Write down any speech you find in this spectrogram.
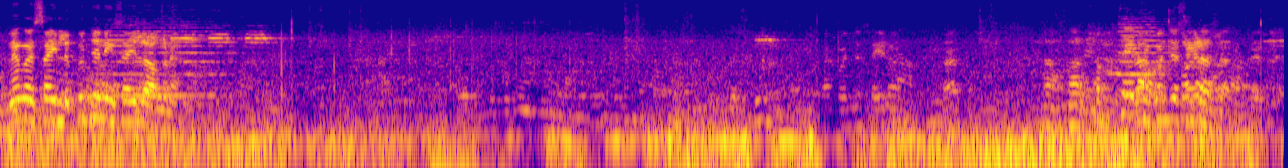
என்னங்க சைடில் கொஞ்சம் நீங்கள் சைடில் வாங்கினேன் கொஞ்சம் சைடா சார் கொஞ்சம் சைடா சார்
